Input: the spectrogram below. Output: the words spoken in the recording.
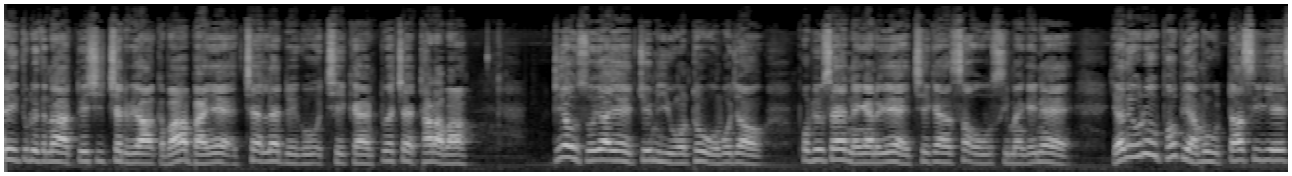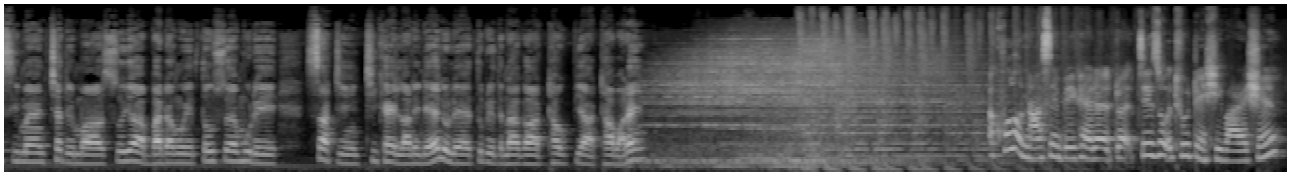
အဲ့ဒီသူတေသနတွေးရှိချက်တွေဟာကမ္ဘာဘဏ်ရဲ့အချက်လက်တွေကိုအခြေခံတွက်ချက်ထားတာပါ။တရုတ်ဆိုရရဲ့ကျွေးမီဝန်ထုတ်ဝန်ဖို့ကြောင့်ဖော်ပြဆဲနိုင်ငံတွေရဲ့အခြေခံဆောက်အုံစီမံကိန်းနဲ့ရာသီဥတုဖောက်ပြန်မှုတာစီရေးစီမံချက်တွေမှာဆိုရဗတ်တံငွေသုံးစွဲမှုတွေစတင်ထိခိုက်လာနေတယ်လို့လည်းသူတေသနကထောက်ပြထားပါတယ်။အခုလိုနားဆင်ပေးခဲ့တဲ့အတွက်ကျေးဇူးအထူးတင်ရှိပါတယ်ရှင်။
